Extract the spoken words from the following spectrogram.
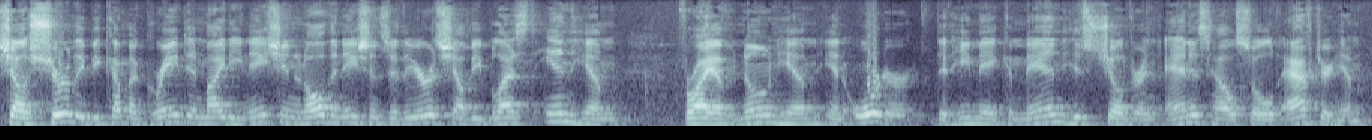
shall surely become a great and mighty nation, and all the nations of the earth shall be blessed in him. For I have known him in order that he may command his children and his household after him,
